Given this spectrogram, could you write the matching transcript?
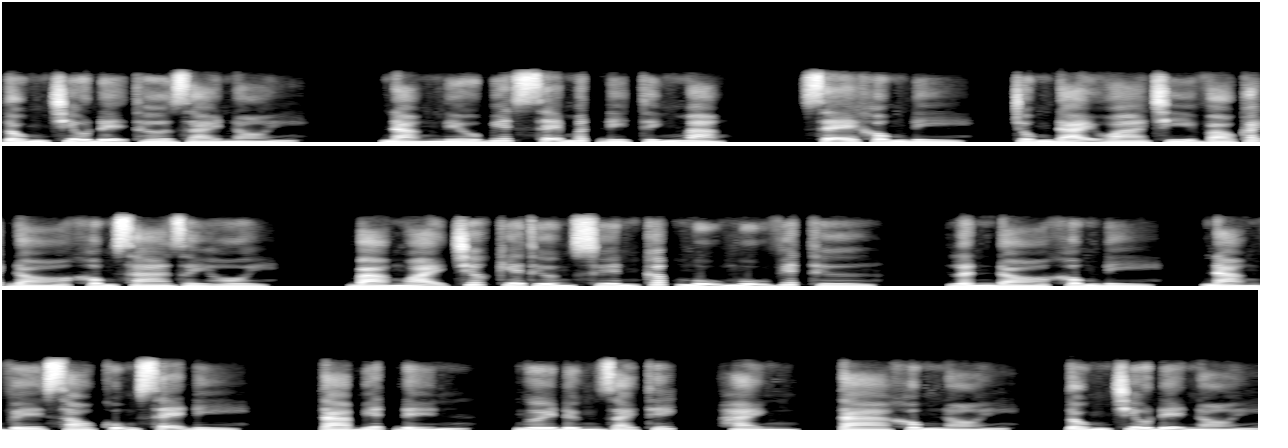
Tống chiêu đệ thở dài nói. Nàng nếu biết sẽ mất đi tính mạng. Sẽ không đi. Trung đại hoa chỉ vào cách đó không xa giấy hôi. Bà ngoại trước kia thường xuyên cấp mụ mụ viết thư. Lần đó không đi, nàng về sau cũng sẽ đi. Ta biết đến, ngươi đừng giải thích, hành, ta không nói. Tống chiêu đệ nói,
